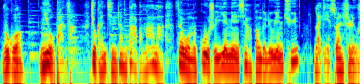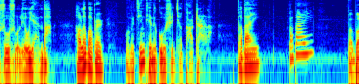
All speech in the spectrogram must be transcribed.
如果你有办法，就赶紧让爸爸妈妈在我们故事页面下方的留言区来给酸石榴叔叔留言吧。好了，宝贝儿，我们今天的故事就到这儿了。拜拜，拜拜，拜拜！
